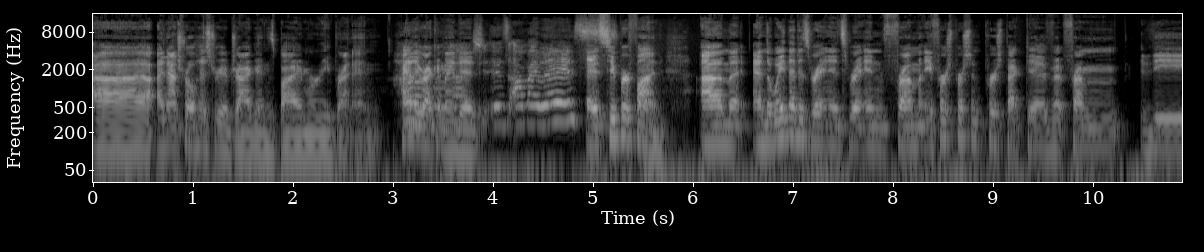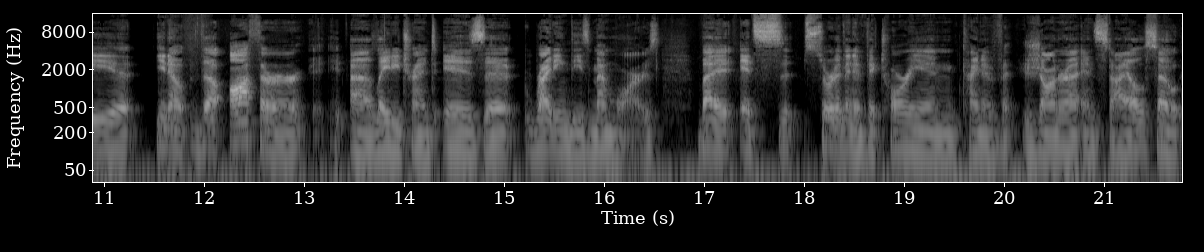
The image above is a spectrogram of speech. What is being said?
a Natural History of Dragons by Marie Brennan. Highly Oh recommended. gosh, it's on my list. It's super fun. Um, and the way that it's written, it's written from a first person perspective, from the, you know, the author, uh, Lady Trent, is uh, writing these memoirs, but it's sort of in a Victorian kind of genre and style. So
